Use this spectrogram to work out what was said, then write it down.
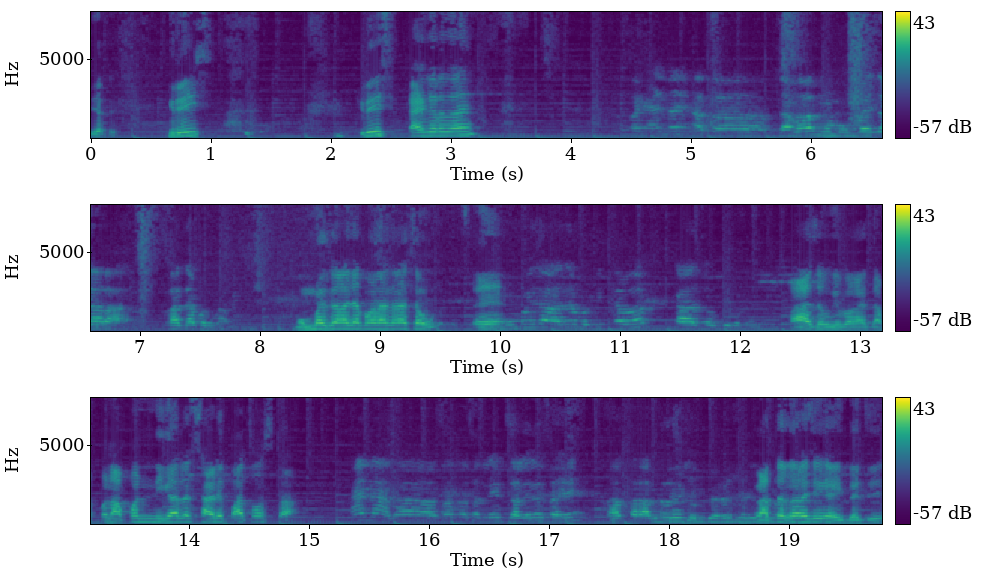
क्रिश क्रिश काय करत आहे? मुंबईचा राजा मुंबईचा राजा पकडायचा चौक मुंबईचा राजा बघितल्यावर काय चौकी बघायची. काळा चौकी बघायचा. पण आपण निघाला साडेपाच वाजता. नाही ना आता आता कसं लेट झालेलंच आहे. आता रात्र करायची काय एकदाची?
